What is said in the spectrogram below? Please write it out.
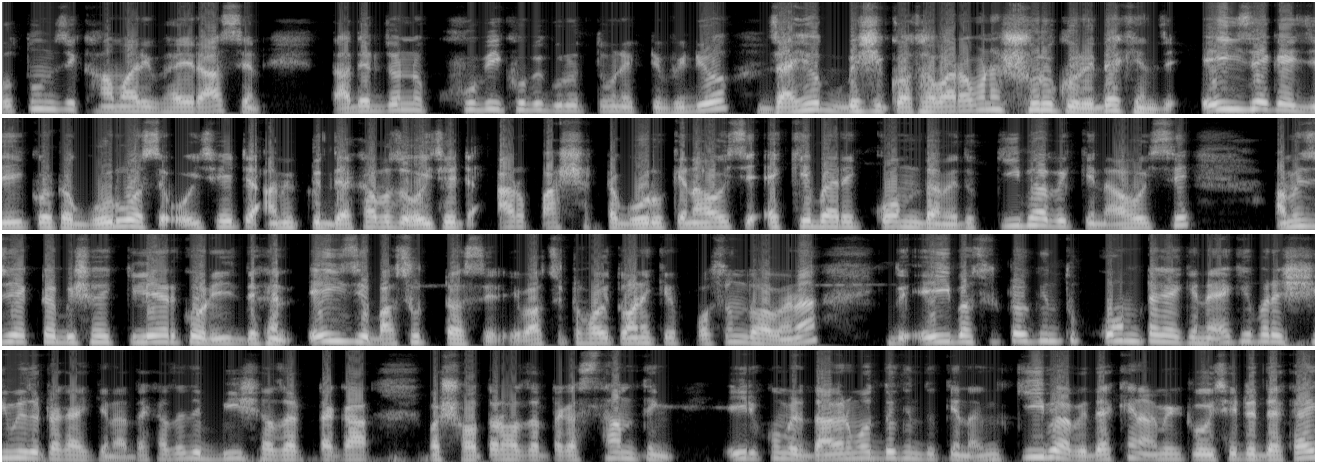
নতুন যে খামারি ভাইরা আছেন, তাদের জন্য খুবই খুবই গুরুত্বপূর্ণ একটি ভিডিও। যাই হোক, বেশি কথা বাড়াবো না, শুরু করি। দেখেন যে এই জায়গায় যেই কটা গরু আছে, ওই সাইডে আমি একটু দেখাবো যে ওই সাইডে আরও পাঁচ সাতটা গরু কেনা হয়েছে, একেবারে কম দামে। তো কীভাবে কেনা হয়েছে? আমি যদি একটা বিষয় ক্লিয়ার করি, দেখেন এই যে বাছুরটা আছে, এই বাছুরটা হয়তো অনেকের পছন্দ হবে না, কিন্তু এই বাছুরটাও কিন্তু কম টাকায় কেনা, একেবারে সীমিত টাকায় কেনা। দেখা যায় যে বিশ হাজার টাকা বা সতেরো হাজার টাকা সামথিং এই রকমের দামের মধ্যে কিন্তু কেনা। কীভাবে? দেখেন আমি একটু ওই দেখাই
